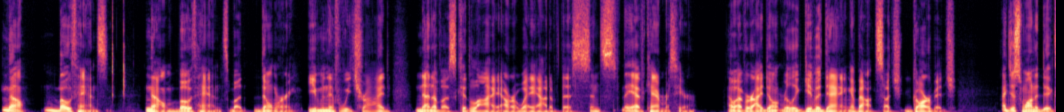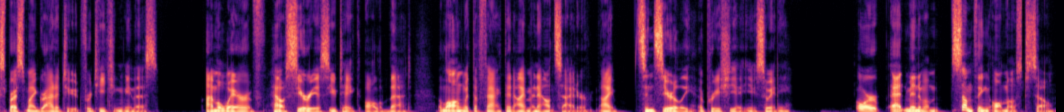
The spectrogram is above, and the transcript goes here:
No, both hands. No, both hands, but don't worry. Even if we tried, none of us could lie our way out of this since they have cameras here. However, I don't really give a dang about such garbage. I just wanted to express my gratitude for teaching me this. I'm aware of how serious you take all of that, along with the fact that I'm an outsider. I sincerely appreciate you, sweetie. Or, at minimum, something almost so.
